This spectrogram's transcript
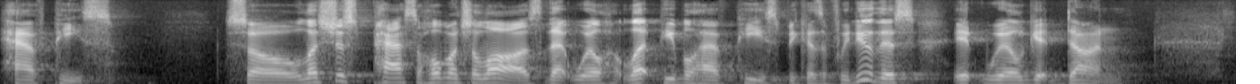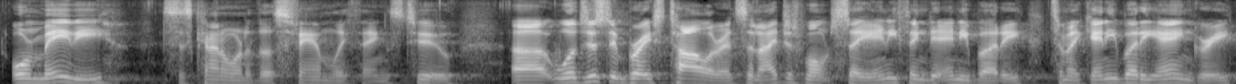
have peace. So let's just pass a whole bunch of laws that will let people have peace because if we do this, it will get done. Or maybe, this is kind of one of those family things too, uh, we'll just embrace tolerance and I just won't say anything to anybody to make anybody angry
